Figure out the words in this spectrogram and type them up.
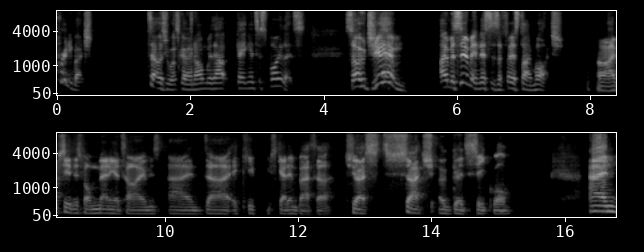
pretty much tells you what's going on without getting into spoilers. So, Jim, I'm assuming this is a first time watch. Oh, I've seen this film many a times, and uh, it keeps getting better. Just such a good sequel. And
